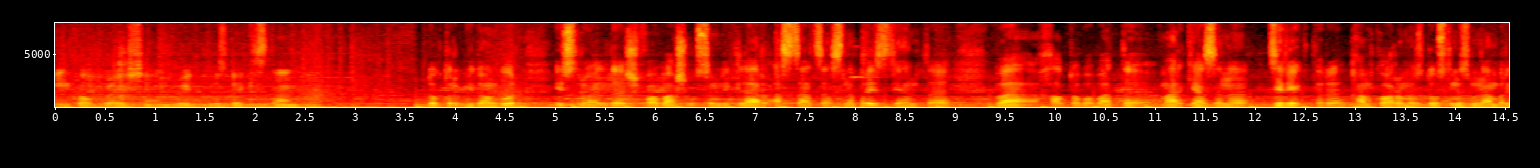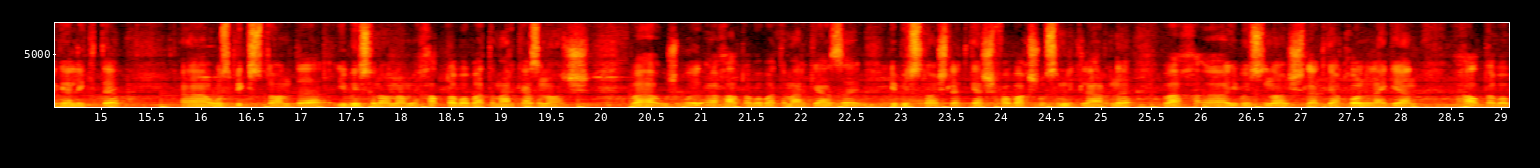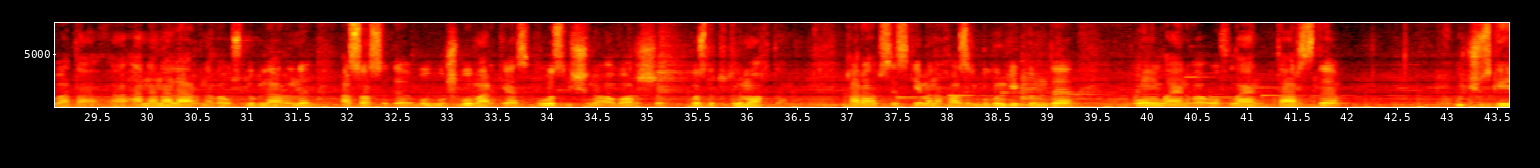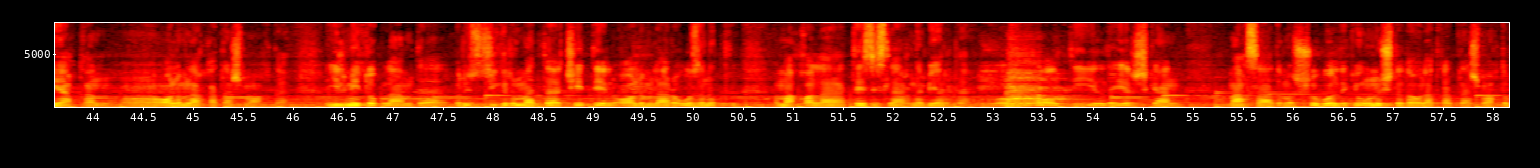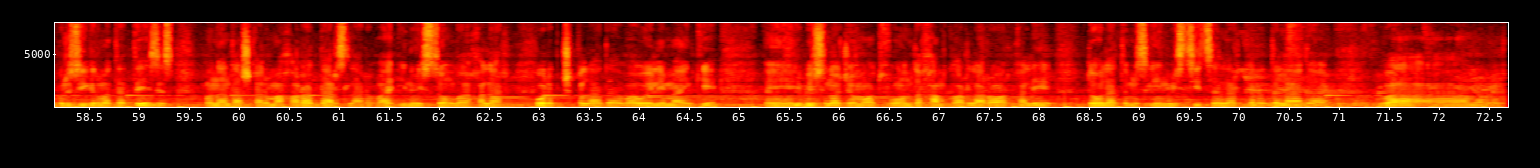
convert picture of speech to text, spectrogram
Doktor gidongur isroilda shifobaxsh o'simliklar assotsiatsiyasini prezidenti va xalq tabobati markazini direktori hamkorimiz do'stimiz bilan birgalikda o'zbekistonda ibn sino nomli xalq tabobati markazini ochish va ushbu xalq tabobati markazi ibn sino ishlatgan shifobaxsh o'simliklarni va ibn sino ishlatgan qo'llagan xalq tabobati an'analarini va uslublarini asosida bu ushbu markaz o'z ishini olib borishi ko'zda tutilmoqda. Qarabsizki mana hozir bugungi kunda onlayn va offlayn tarzda uch yuzga yaqin e, olimlar qatnashmoqda. Ilmiy to'plamda bir yuz yigirmata chet el olimlari o'zini maqola tezislarini berdi. Olti yilda erishgan maqsadimiz shu bo'ldiki o'n uchta davlat qatnashmoqda. Bir yuz yigirmata tezis bundan tashqari mahorat darslari va investitsion loyihalar ko'rib chiqiladi va o'ylaymanki e, jamoat fondi hamkorlari orqali davlatimizga investitsiyalar kiritiladi va e,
